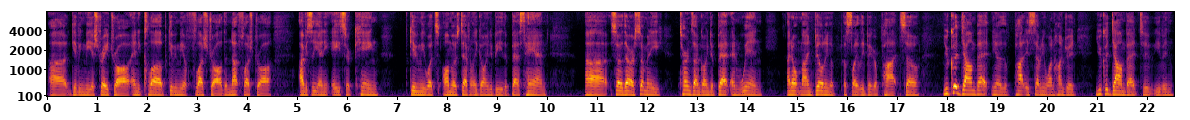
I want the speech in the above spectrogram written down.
uh, giving me a straight draw. Any club, giving me a flush draw. The nut flush draw. Obviously, any ace or king, giving me what's almost definitely going to be the best hand. Uh, so there are so many turns I'm going to bet and win. I don't mind building a, a slightly bigger pot. So you could down bet. You know the pot is seventy one hundred. You could down bet to even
